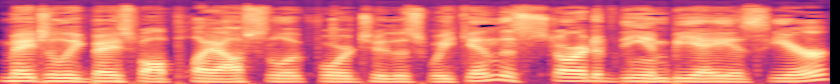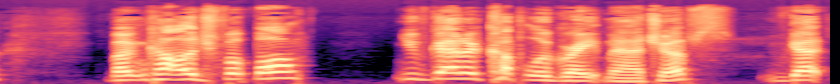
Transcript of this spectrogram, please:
Major League Baseball playoffs to look forward to this weekend. The start of the NBA is here. But in college football, you've got a couple of great matchups. You've got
